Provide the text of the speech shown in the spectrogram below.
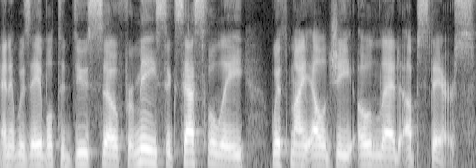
and it was able to do so for me successfully with my LG OLED upstairs.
